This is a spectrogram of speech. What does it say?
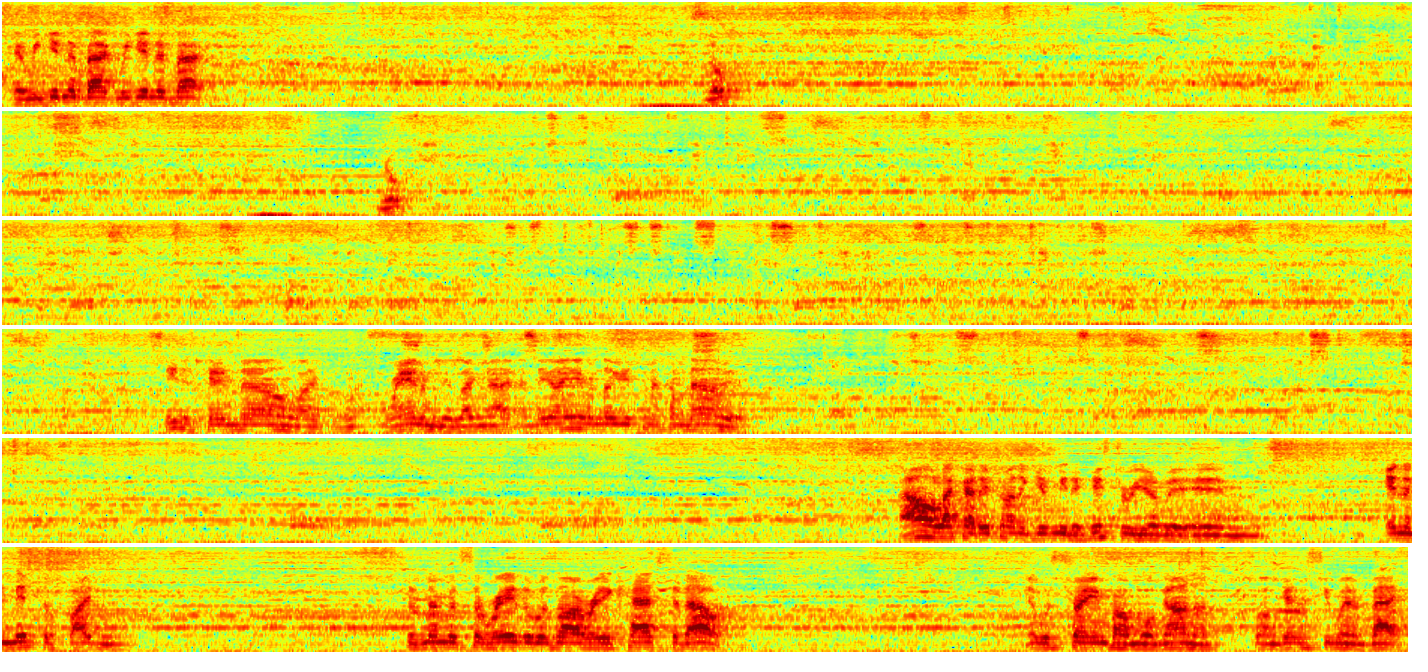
Okay, we getting it back. We getting it back. Came down like randomly, like not, they don't even know you're gonna come down here. I don't like how they're trying to give me the history of it in in the midst of fighting. Remember, Cereza was already casted out and was trained by Morgana, so I'm guessing she went back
